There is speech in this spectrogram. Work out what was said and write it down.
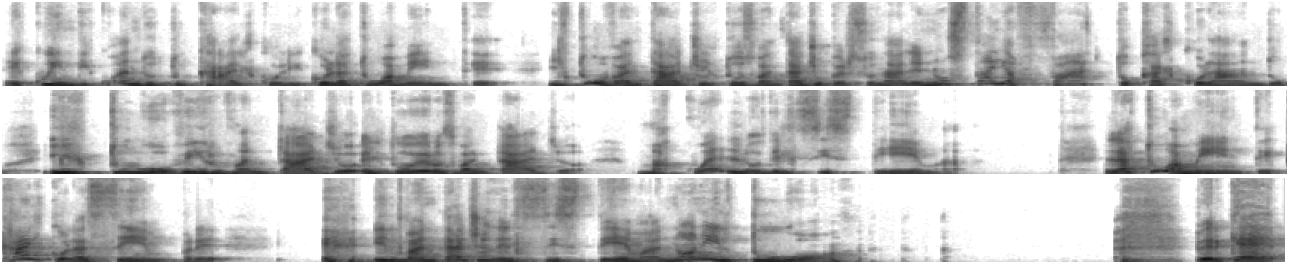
E quindi quando tu calcoli con la tua mente il tuo vantaggio, il tuo svantaggio personale, non stai affatto calcolando il tuo vero vantaggio e il tuo vero svantaggio, ma quello del sistema. La tua mente calcola sempre eh, il vantaggio del sistema, non il tuo. Perché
